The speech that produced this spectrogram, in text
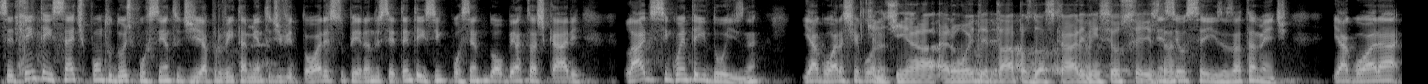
77,2% de aproveitamento de vitórias, superando os 75% do Alberto Ascari, lá de 52, né? E agora chegou. Ele tinha. Eram oito etapas do Ascari e venceu seis, venceu né? Venceu seis, exatamente. E agora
